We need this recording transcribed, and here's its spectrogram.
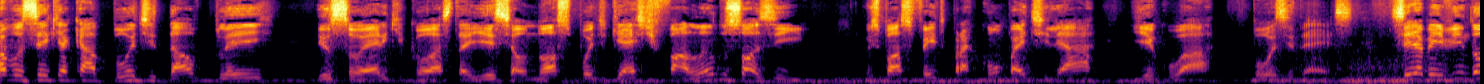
Para você que acabou de dar o play, eu sou Eric Costa e esse é o nosso podcast Falando Sozinho, um espaço feito para compartilhar e ecoar boas ideias. Seja bem-vindo!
